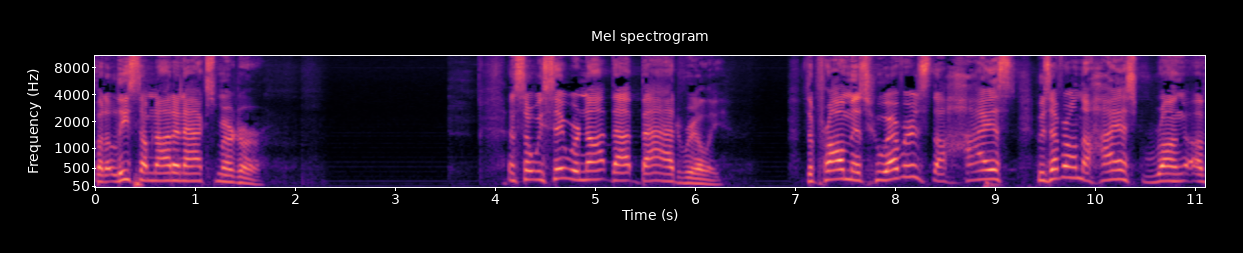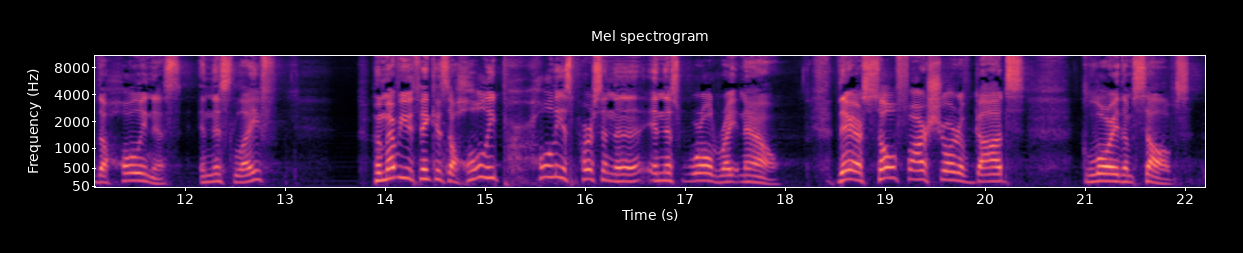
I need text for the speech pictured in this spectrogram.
but at least I'm not an axe murderer. And so we say we're not that bad, really. The problem is, whoever is the highest, who's ever on the highest rung of the holiness in this life, whomever you think is the holy, holiest person in this world right now, they are so far short of God's glory themselves.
